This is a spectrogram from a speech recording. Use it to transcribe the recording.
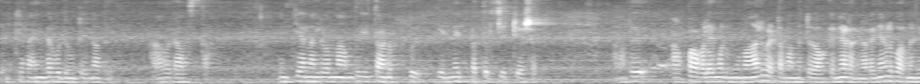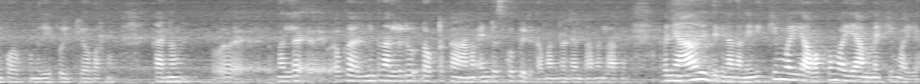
എനിക്ക് ഭയങ്കര ബുദ്ധിമുട്ടായിരുന്നു അത് ആ ഒരു അവസ്ഥ. എനിക്കാണല്ലോ ഒന്നാമത് ഈ തണുപ്പ് പിന്നെ ഇപ്പോഴത്തെ ഒരു സിറ്റുവേഷൻ അത് അപ്പോൾ അവളെയും കൊണ്ട് മൂന്നാൽ വട്ടം വന്നിട്ട് അവൾക്ക് എന്നെ ഇടങ്ങാറ്. ഞങ്ങൾ പറഞ്ഞു കുഴപ്പമൊന്നുമില്ല ഈ പൊയ്ക്കോ പറഞ്ഞു. കാരണം നല്ല കഴിഞ്ഞിട്ട് നല്ലൊരു ഡോക്ടറെ കാണാം എൻഡോസ്കോപ്പി എടുക്കാൻ പറഞ്ഞിട്ടുണ്ട് എന്താണെന്നുള്ള അറിയാം അപ്പോൾ ഞാൻ ചിന്തിക്കുന്നതാണ് എനിക്കും വയ്യ അവൾക്കും വയ്യ അമ്മയ്ക്കും വയ്യ.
